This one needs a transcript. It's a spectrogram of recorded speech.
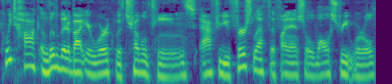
can we talk a little bit about your work with troubled teens after you first left the financial Wall Street world?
